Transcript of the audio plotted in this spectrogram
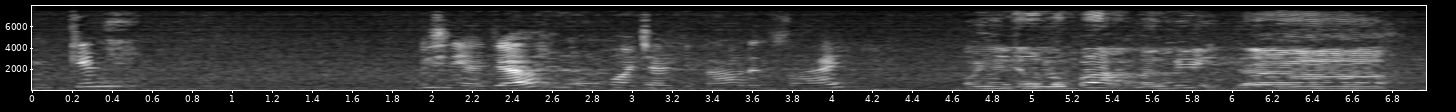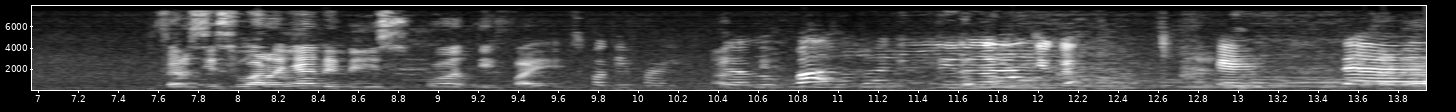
mungkin di sini aja wawancara kita udah selesai. Oh iya jangan lupa nanti eh, versi suaranya ada di Spotify. Spotify. Jangan lupa didengarin juga. Oke. Dadah.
